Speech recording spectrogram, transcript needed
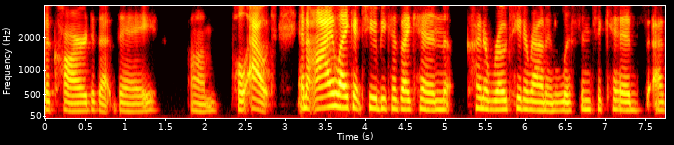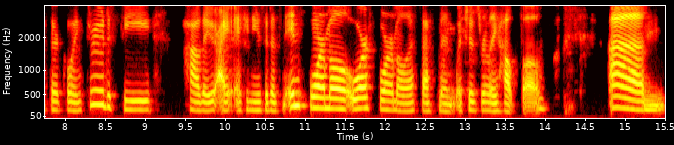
the card that they um, pull out. And I like it too because I can kind of rotate around and listen to kids as they're going through to see how they, I, I can use it as an informal or formal assessment, which is really helpful. Um,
